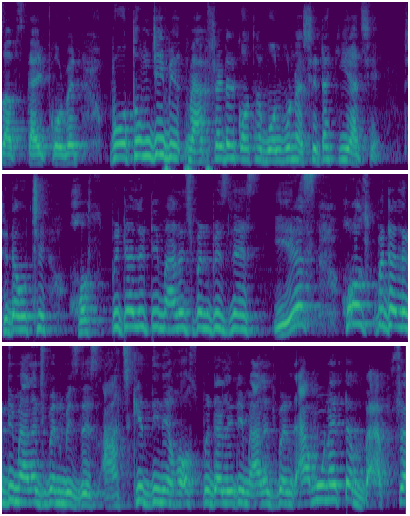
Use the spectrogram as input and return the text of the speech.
সাবস্ক্রাইব করবেন। প্রথম যে ব্যবসাটার কথা বলব না, সেটা কি আছে? সেটা হচ্ছে hospitality management business yes hospitality management business আজকের দিনে হসপিটালিটি ম্যানেজমেন্ট এমন একটা ব্যবসা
